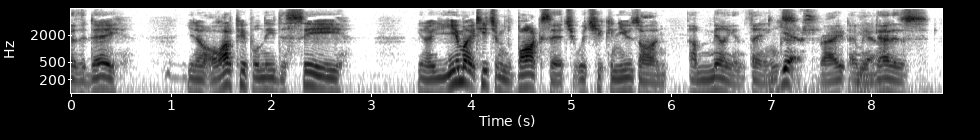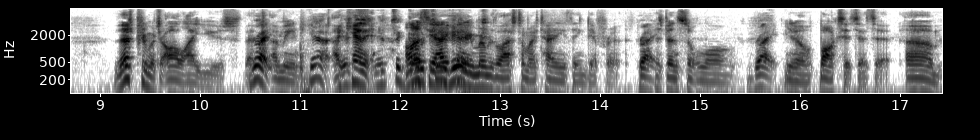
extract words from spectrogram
other day. You know, a lot of people need to see. You know, you might teach them the box hitch, which you can use on a million things. Yes. Right. I mean, Yeah. that is that's pretty much all I use. That's, Right. I mean, Yeah, I can't it's a honestly. I go-to can't hitch. remember the last time I tied anything different. Right, It's been so long. right. you know, box hitch, that's it. Um,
